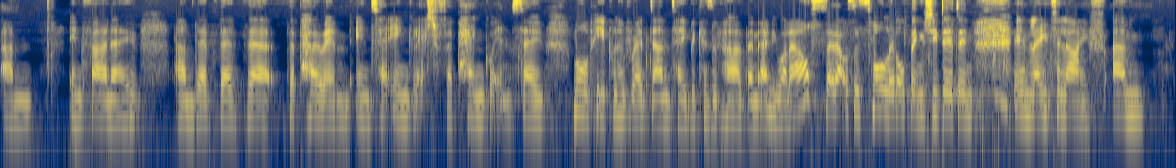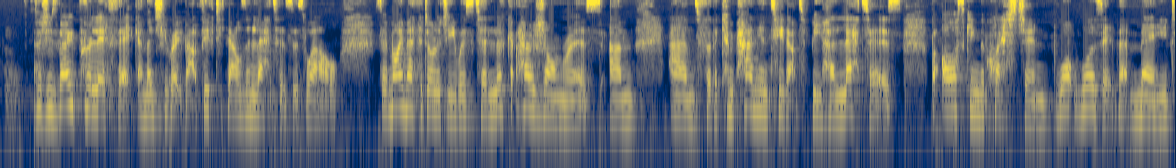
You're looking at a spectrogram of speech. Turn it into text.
um, Inferno um, the, the, the, the poem into English for Penguin. So more people have read Dante because of her than anyone else. So that was a small little thing she did in, in later life. Um, so she's very prolific, and then she wrote about 50,000 letters as well. So my methodology was to look at her genres um, and for the companion to that to be her letters, but asking the question what was it that made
